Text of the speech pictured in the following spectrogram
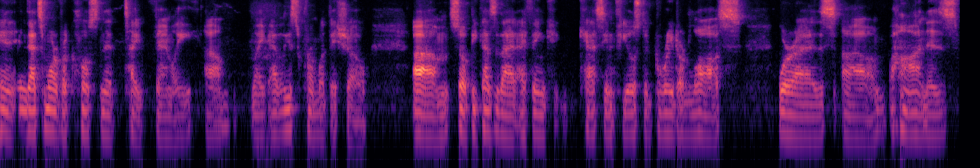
and, and that's more of a close knit type family, um, like at least from what they show. Um, so because of that, I think Cassian feels the greater loss, whereas uh, Han is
